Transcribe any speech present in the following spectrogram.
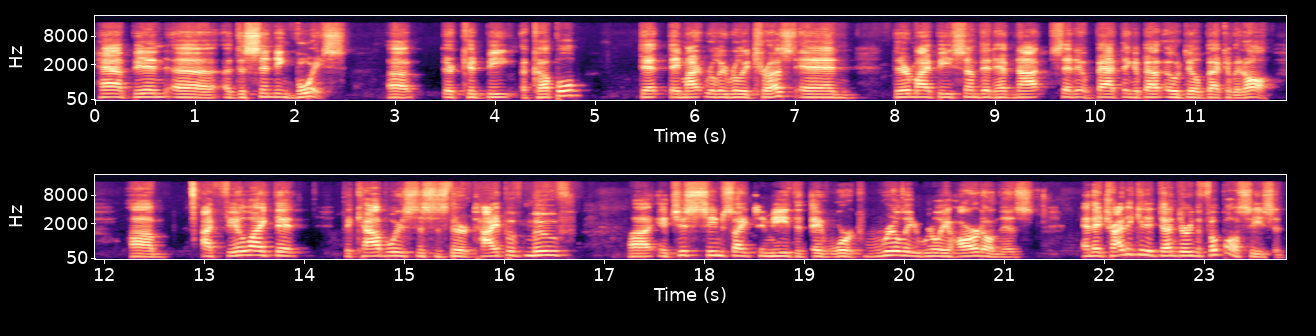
have been uh, a descending voice. Uh, there could be a couple that they might really, really trust. And there might be some that have not said a bad thing about Odell Beckham at all. Um, I feel like that the Cowboys, this is their type of move. Uh, it just seems like to me that they've worked really, really hard on this and they try to get it done during the football season.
